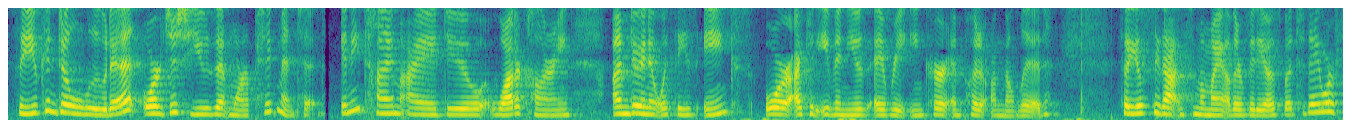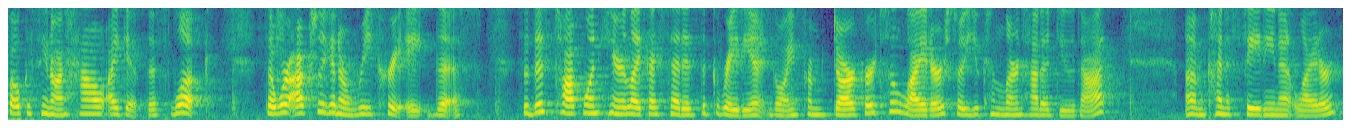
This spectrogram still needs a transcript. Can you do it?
So you can dilute it or just use it more pigmented. Anytime I do watercoloring, I'm doing it with these inks or I could even use a re-inker and put it on the lid. So you'll see that in some of my other videos, but today we're focusing on how I get this look. So we're actually gonna recreate this. So this top one here, like I said, is the gradient going from darker to lighter, so you can learn how to do that. Um, kind of fading it lighter.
